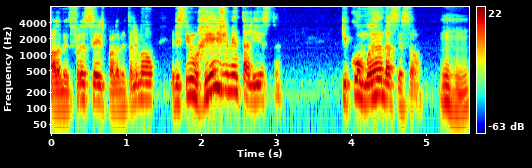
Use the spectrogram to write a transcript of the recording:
parlamento francês, parlamento alemão, eles têm um regimentalista que comanda a sessão. Uhum.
